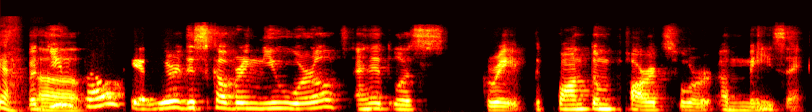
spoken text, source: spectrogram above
yeah. But uh, you know, okay, we're discovering new worlds and it was great. The quantum parts were amazing.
